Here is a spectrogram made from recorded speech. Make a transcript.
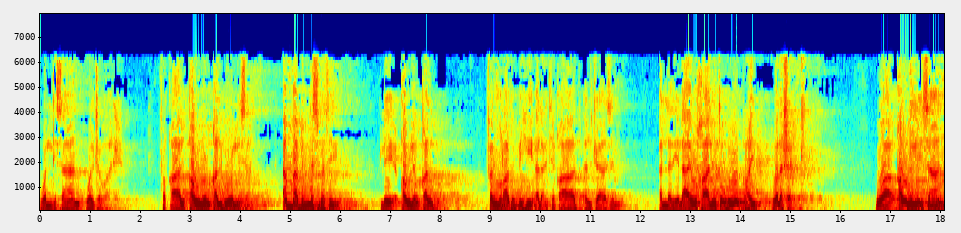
واللسان والجوارح. فقال قول القلب واللسان. أما بالنسبة لقول القلب فالمراد به الاعتقاد الجازم الذي لا يخالطه ريب ولا شك. وقول اللسان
